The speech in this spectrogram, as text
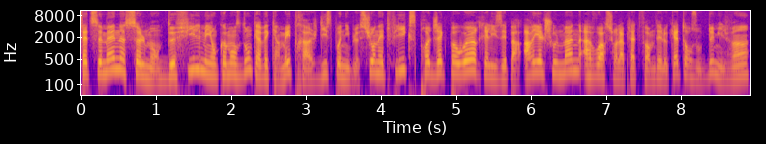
Cette semaine, seulement deux films et on commence donc avec un métrage disponible sur Netflix, Project Power, réalisé par Ariel Schulman, à voir sur la plateforme dès le 14 août 2020.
